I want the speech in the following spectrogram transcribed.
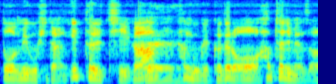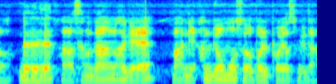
또 미국 시장 이틀치가 네. 한국에 그대로 합쳐지면서 네. 어, 상당하게 많이 안 좋은 모습을 보였습니다.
